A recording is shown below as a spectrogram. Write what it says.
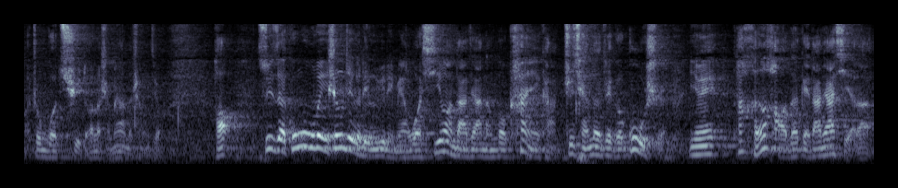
么，中国取得了什么样的成就。好，所以在公共卫生这个领域里面，我希望大家能够看一看之前的这个故事，因为它很好的给大家写了。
